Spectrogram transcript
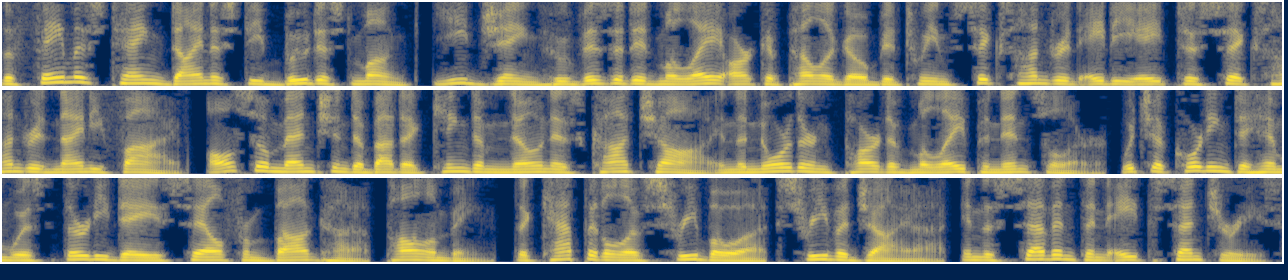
The famous Tang dynasty Buddhist monk, Yi Jing who visited Malay archipelago between 688–695, also mentioned about a kingdom known as Ka Cha in the northern part of Malay Peninsular, which according to him was 30 days sail from Bagha Palembang, the capital of Sribawa Srivijaya. .In the 7th and 8th centuries,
